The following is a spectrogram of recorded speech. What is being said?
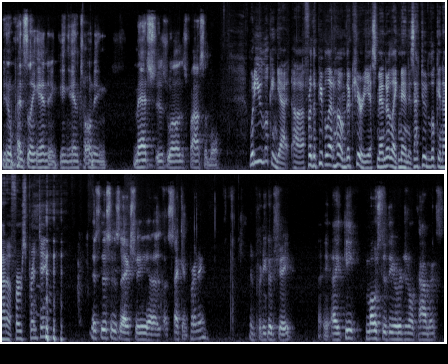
you know penciling and inking and toning matched as well as possible. What are you looking at? Uh, for the people at home, they're curious, man. They're like, man, is that dude looking at a first printing? This this is actually a, a second printing, in pretty good shape. I, I keep most of the original comics,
